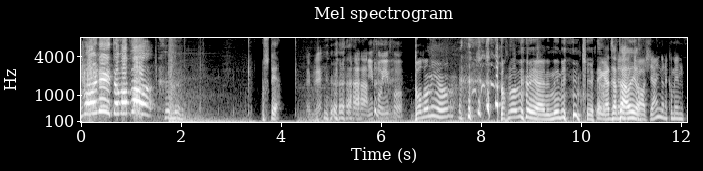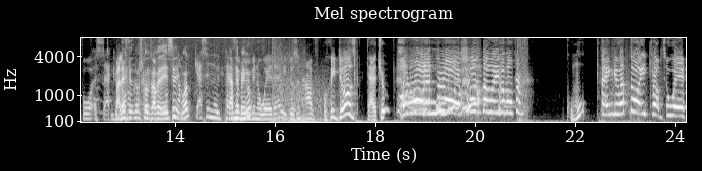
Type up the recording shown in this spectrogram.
Bonito, papá. Hostia. Emre. info info. Dolanıyor. Dolanıyor yani ne diyeyim ki. Venga, ya está, amigo. Vale, que dos contra BDS igual. ¿Qué hace Pengu? He doesn't have... Oh, he does. ¿Qué ha hecho? And what a throw! Unbelievable from... ¿Cómo? Pengu, I thought he dropped away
